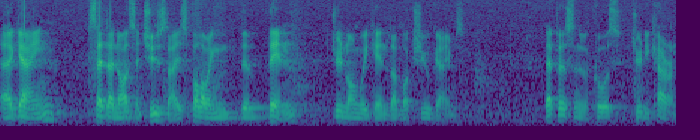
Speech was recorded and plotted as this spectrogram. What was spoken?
again Saturday nights and Tuesdays following the then June long weekend Lovelock Shield games. That person of course, Judy Curran.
